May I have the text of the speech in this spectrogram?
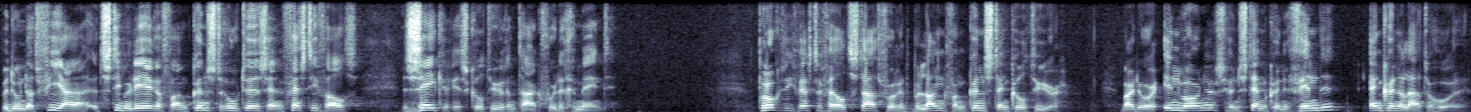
We doen dat via het stimuleren van kunstroutes en festivals. Zeker is cultuur een taak voor de gemeente. Progressief Westerveld staat voor het belang van kunst en cultuur, waardoor inwoners hun stem kunnen vinden en kunnen laten horen.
